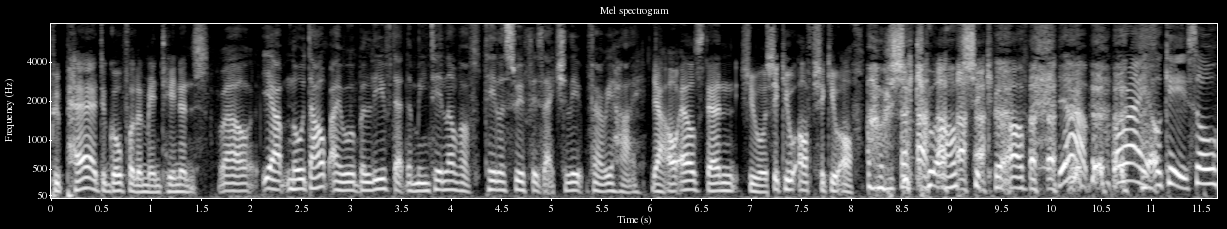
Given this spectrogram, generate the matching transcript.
prepare to go for the maintenance. Well, yeah, no doubt I will believe that the maintenance of Taylor Swift is actually very high. Yeah, or else then she will shake you off, shake you off. Oh, shake you off, shake you off. Yeah. All right. Okay. So,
